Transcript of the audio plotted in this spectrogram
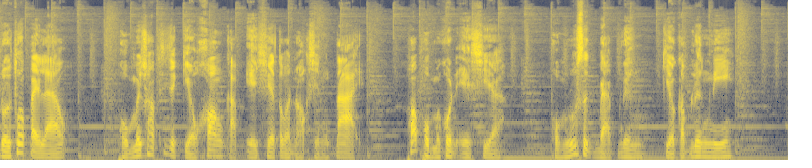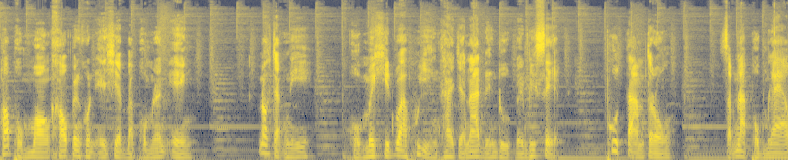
โดยทั่วไปแล้ว ผมไม่ชอบที่จะเกี่ยวข้องกับเอเชียตะวันออกเฉียงใต้ เพราะผมเป็นคนเอเชีย ผมรู้สึกแบบหนึ่งเกี่ยวกับเรื่องนี้ เพราะผมมองเขาเป็นคนเอเชียแบบผมนั่นเอง นอกจากนี้ผมไม่คิดว่าผู้หญิงไทยจะน่าดึงดูดเป็นพิเศษ พูดตามตรงสำหรับผมแล้ว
